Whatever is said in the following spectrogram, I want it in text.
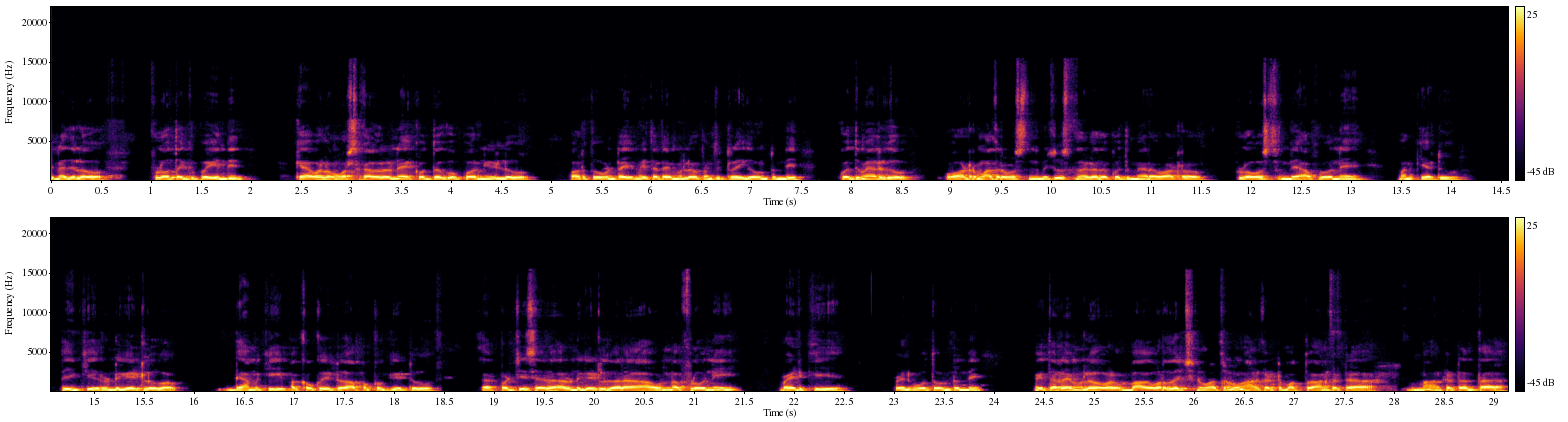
ఈ నదిలో ఫ్లో తగ్గిపోయింది. కేవలం వర్షకాలంలోనే కొద్ది గొప్ప నీళ్ళు పారుతూ ఉంటాయి. మిగతా టైంలో కొంచెం డ్రైగా ఉంటుంది. కొద్ది మేరకు వాటర్ మాత్రం వస్తుంది. మీరు చూస్తున్నారు కదా కొద్ది మేర వాటర్ ఫ్లో వస్తుంది. ఆ ఫ్లోనే మనకి అటు దీనికి రెండు గేట్లు డ్యామ్కి ఈ పక్క ఒక గేటు ఆ పక్క ఒక గేటు ఏర్పాటు చేశారు. ఆ రెండు గేట్ల ద్వారా ఆ ఉన్న ఫ్లోని బయటికి వెళ్ళిపోతూ ఉంటుంది. మిగతా టైంలో బాగా వరద వచ్చిన మాత్రం ఆనకట్ట మొత్తం ఆనకట్ట ఆనకట్ట అంతా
